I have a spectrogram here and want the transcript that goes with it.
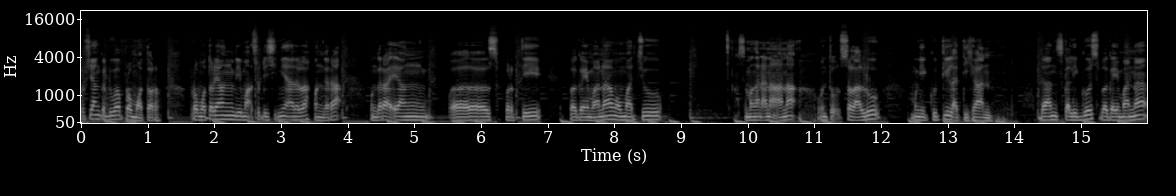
terus yang kedua promotor. Promotor yang dimaksud di sini adalah penggerak penggerak yang uh, seperti bagaimana memacu semangat anak-anak untuk selalu mengikuti latihan dan sekaligus bagaimana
